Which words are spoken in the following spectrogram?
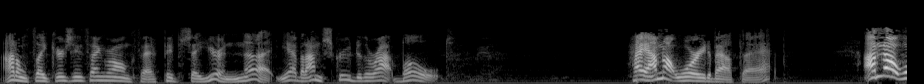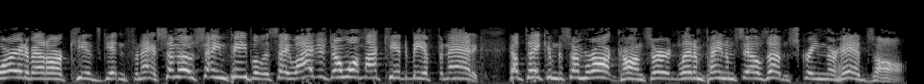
I don't think there's anything wrong with that. People say, You're a nut. Yeah, but I'm screwed to the right bolt. Hey, I'm not worried about that. I'm not worried about our kids getting fanatics. Some of those same people that say, well, I just don't want my kid to be a fanatic. He'll take him to some rock concert and let them paint themselves up and scream their heads off.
